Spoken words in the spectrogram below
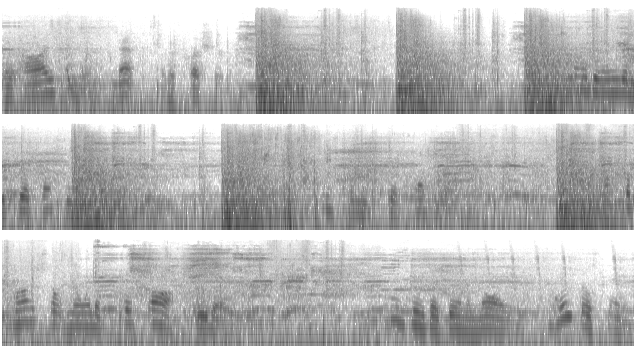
Their eyes and neck the pressure. I don't get anybody to feel pressure. The punks don't know when to piss off, do they? Things are damn annoying. I hate those things.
